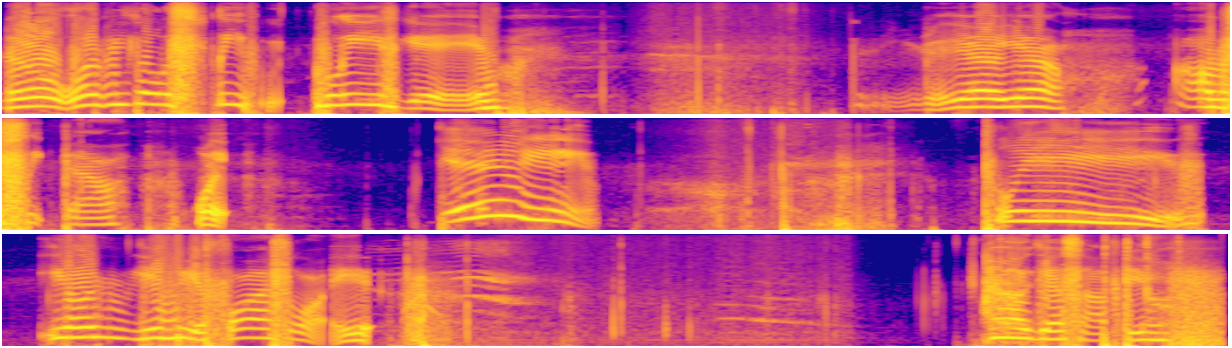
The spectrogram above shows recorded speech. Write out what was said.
No, let me go to sleep. Please, game. Yeah, yeah. I'm asleep now. Wait. Game! Please. You don't even give me a flashlight. I guess I have to.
